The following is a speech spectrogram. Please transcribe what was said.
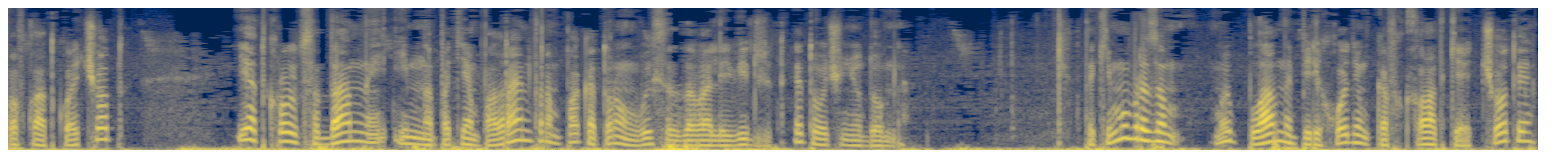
во вкладку отчет и откроются данные именно по тем параметрам, по которым вы создавали виджет. Это очень удобно. Таким образом, мы плавно переходим ко вкладке отчеты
